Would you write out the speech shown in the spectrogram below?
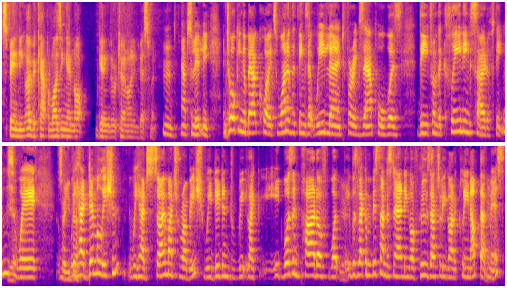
spending overcapitalizing and not getting the return on investment. Absolutely. And talking about quotes, one of the things that we learned, for example, was the from the cleaning side of things, Yeah. where So you we def- had demolition, we had so much rubbish, we didn't re- like it wasn't part of what it was like a misunderstanding of who's actually going to clean up that mess.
